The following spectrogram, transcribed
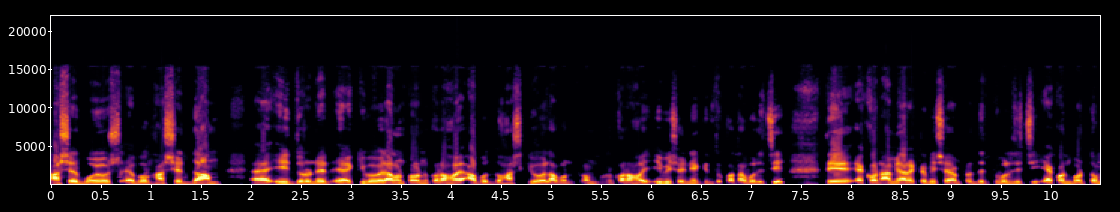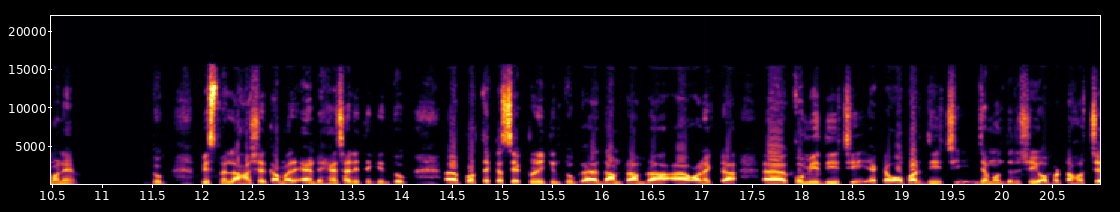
হাঁসের বয়স এবং হাঁসের দাম আহ, এই ধরনের কীভাবে লালন পালন করা হয় আবদ্ধ হাঁস কীভাবে লালন পালন করা হয় এই বিষয় নিয়ে কিন্তু কথা বলেছি। তে এখন আমি আরেকটা বিষয় আপনাদেরকে বলে দিচ্ছি। এখন বর্তমানে কিন্তু বিসমিল্লাহ হাঁসের কামার অ্যান্ড হ্যাঁচারিতে কিন্তু প্রত্যেকটা সেক্টরে কিন্তু দামটা আমরা অনেকটা কমিয়ে দিয়েছি, একটা অফার দিয়েছি। যেমন সেই অফারটা হচ্ছে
